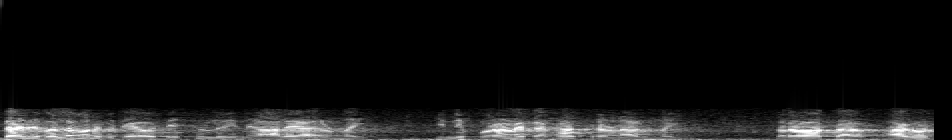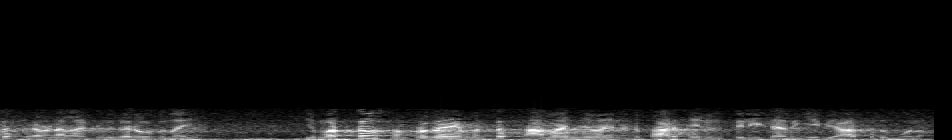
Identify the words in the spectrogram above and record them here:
దానివల్ల మనకు దేవదేశంలో ఇన్ని ఆలయాలు ఉన్నాయి ఇన్ని పురాణ కథాశ్రవణాలు ఉన్నాయి తర్వాత భాగవత శ్రవణ లాంటివి జరుగుతున్నాయి. ఈ మొత్తం సంప్రదాయం అంతా సామాన్యమైన భారతీయులకు తెలియడానికి వ్యాసుడు మూలం.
